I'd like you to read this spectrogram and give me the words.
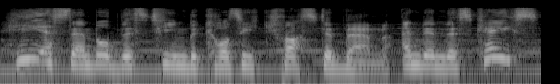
He assembled this team because he trusted them, and in this case,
